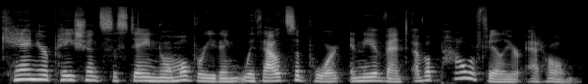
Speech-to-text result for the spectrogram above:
Can your patient sustain normal breathing without support in the event of a power failure at home?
